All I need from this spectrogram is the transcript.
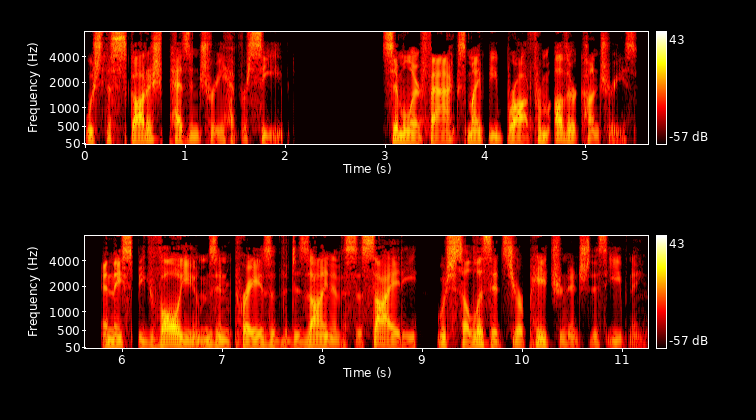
which the Scottish peasantry have received. Similar facts might be brought from other countries, and they speak volumes in praise of the design of the society which solicits your patronage this evening.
